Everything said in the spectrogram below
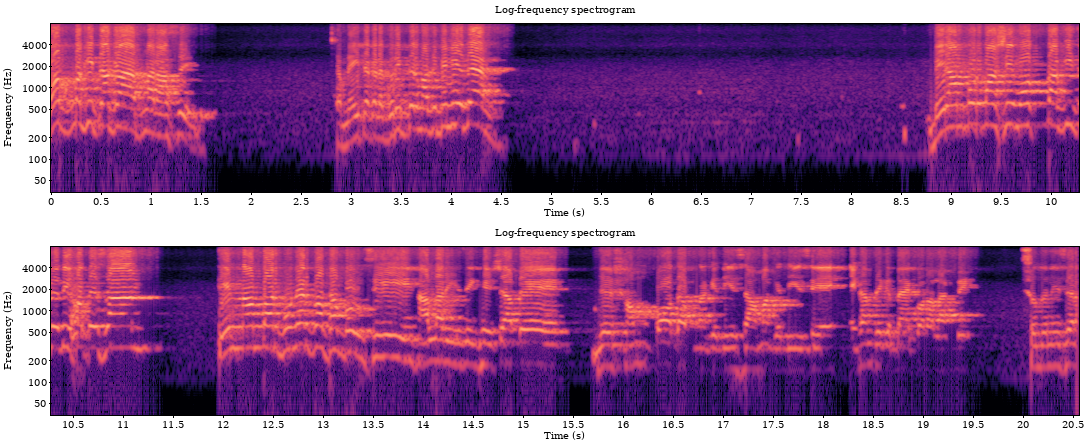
বাকি টাকা আপনার আছে। আপনি এই টাকাটা গরিবদের মাঝে বিলিয়ে দেন। বিরামপুর মাসি মত্তাকি যদি হতে চান, তিন নাম্বার গুণের কথা বলছি আল্লাহ রিজিক হিসাবে যে সম্পদ আপনাকে দিয়েছে, আমাকে দিয়েছে, এখান থেকে ব্যয় করা লাগবে। শুধু নিজের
